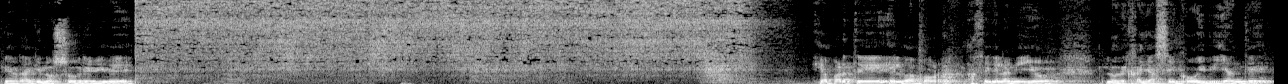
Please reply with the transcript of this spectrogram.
que de verdad que no sobrevive. Y aparte el vapor hace que el anillo lo deja ya seco y brillante.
